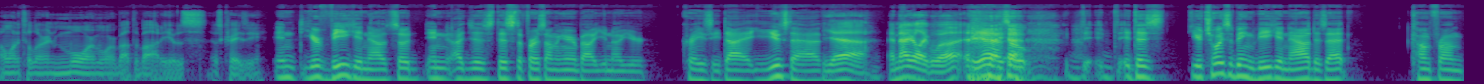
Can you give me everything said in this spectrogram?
i wanted to learn more and more about the body it was it was crazy And you're vegan now, so and I just this is the first time I'm hearing about you know your crazy diet you used to have. yeah and now you're like what Yeah. So, does your choice of being vegan now does that come from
